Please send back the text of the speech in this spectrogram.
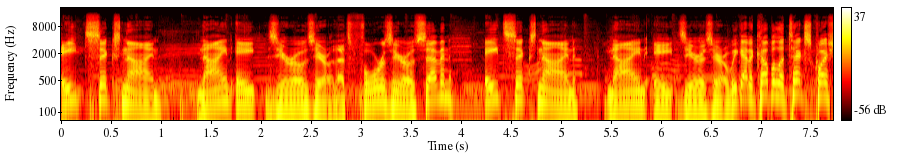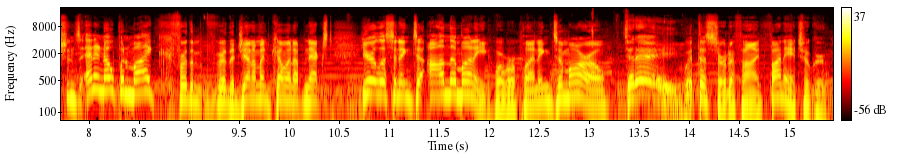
869 9800. That's 407 869 9800. We got a couple of text questions and an open mic for the for the gentleman coming up next. You're listening to On the Money, where we're planning tomorrow Today, with the Certified Financial Group.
